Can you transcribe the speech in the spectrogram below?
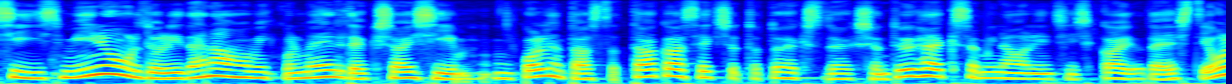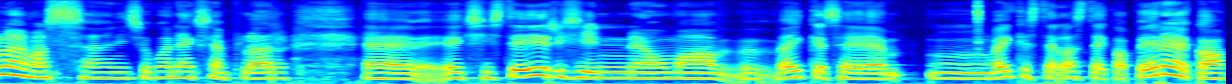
siis minul tuli täna hommikul meelde üks asi, kolmkümmend aastat tagasi, eks ju, tuhat üheksasada üheksakümmend üheksa, mina olin siis ka ju täiesti olemas, niisugune eksemplar, äh, eksisteerisin oma väikese, mm, väikeste lastega perega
